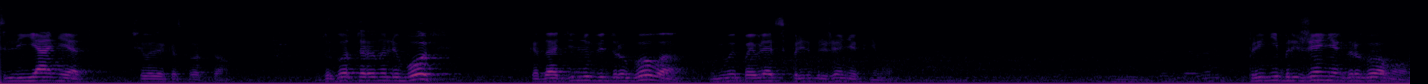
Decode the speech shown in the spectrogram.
слияния человека с Творцом. С другой стороны, любовь, когда один любит другого, у него появляется пренебрежение к нему. Пренебрежение к другому.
